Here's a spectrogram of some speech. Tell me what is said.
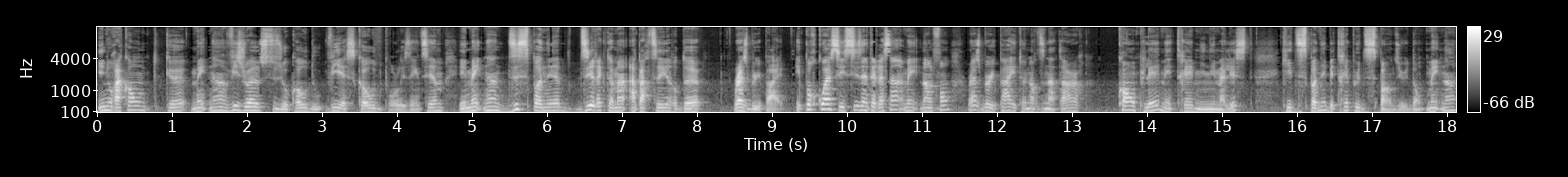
il nous raconte que maintenant Visual Studio Code ou VS Code pour les intimes est maintenant disponible directement à partir de Raspberry Pi. Et pourquoi c'est si intéressant? Mais dans le fond, Raspberry Pi est un ordinateur complet mais très minimaliste qui est disponible et très peu dispendieux. Donc maintenant,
